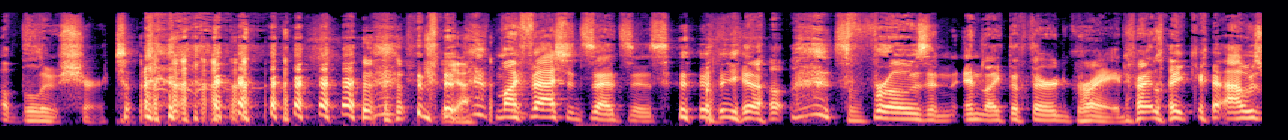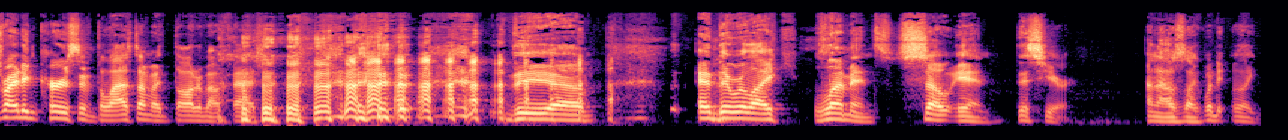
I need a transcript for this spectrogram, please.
a blue shirt. Yeah. My fashion senses, you know, it's frozen in like the third grade, right? Like I was writing cursive the last time I thought about fashion. the um, and they were like lemons so in this year, and I was like, what? you- Like,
